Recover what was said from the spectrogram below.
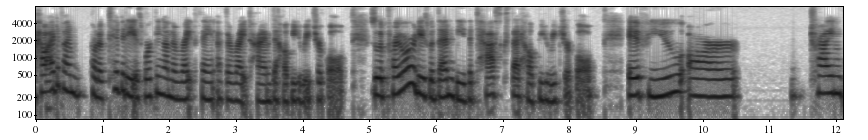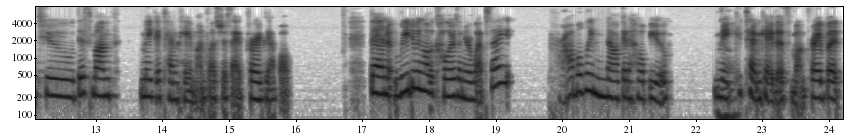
how I define productivity is working on the right thing at the right time to help you reach your goal. So the priorities would then be the tasks that help you reach your goal. If you are trying to this month make a 10K month, let's just say, for example, then redoing all the colors on your website probably not going to help you make no. 10K this month, right? But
